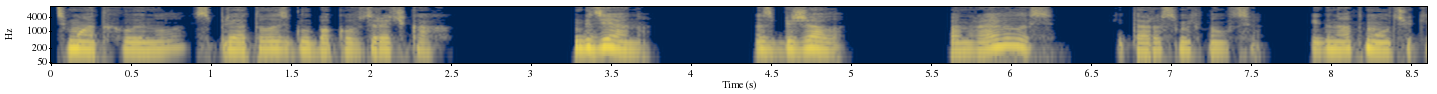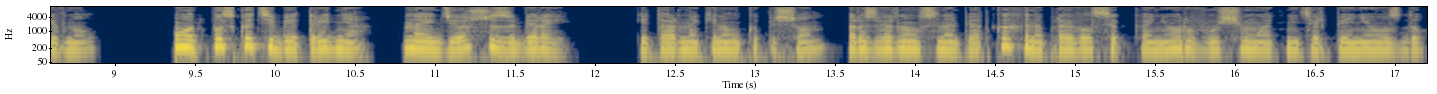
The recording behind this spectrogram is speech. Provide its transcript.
Тьма отхлынула, спряталась глубоко в зрачках. «Где она?» «Сбежала», «Понравилось?» — Китар усмехнулся. Игнат молча кивнул. «Отпуска тебе три дня. Найдешь, забирай». Китар накинул капюшон, развернулся на пятках и направился к коню, рвущему от нетерпения узду.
